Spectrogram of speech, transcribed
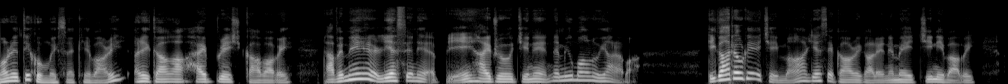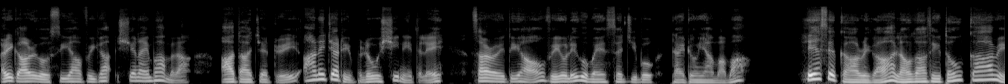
Model 3ကိုမိတ်ဆက်ခဲ့ပါတယ်။အဲဒီကားက hybrid ကားပါပဲ။ဒါပေမဲ့လျှက်စစ်နဲ့အပြင် hydrogen နဲ့နှစ်မျိုးမောင်းလို့ရတာပါ။ဒီကားထုတ်တဲ့အချိန်မှာလျှက်စစ်ကားတွေကလည်းနာမည်ကြီးနေပါပြီ။အဲဒီကားတွေကို CR-V ကရှင်းနိုင်ပါမလား။ အာသာချက်တွေအားနည်းချက်တွေဘယ်လိုရှိနေသလဲ။စာရီတီဟောင်းဗီဒီယိုလေးကိုပဲဆက်ကြည့်ဖို့တိုက်တွန်းရမှာပါ။လျှက်စစ်ကားတွေကလောင်စာဆီသုံးကားတွေ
